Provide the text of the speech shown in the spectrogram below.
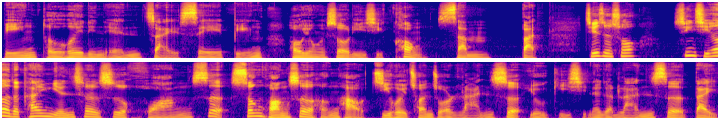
边，桃花人缘在西边，好用的数字是空三八。接着说。星期二的开运颜色是黄色，深黄色很好，忌讳穿着蓝色，尤其是那个蓝色带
